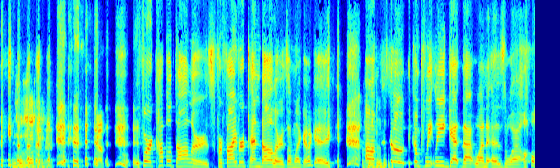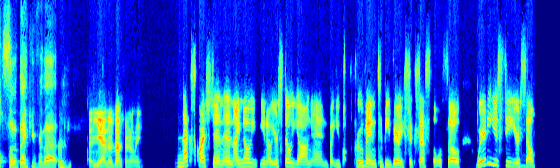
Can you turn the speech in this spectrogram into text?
for a couple dollars, for five or ten dollars." I'm like, "Okay," um, so completely get that one as well. So thank you for that. Uh, yeah, no, definitely next question and i know you know you're still young and but you've proven to be very successful so where do you see yourself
